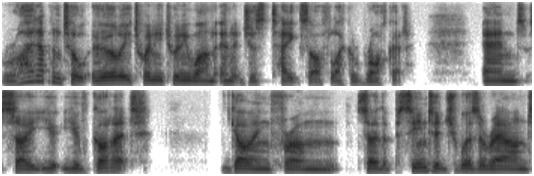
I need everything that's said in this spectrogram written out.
right up until early 2021, and it just takes off like a rocket. And so you you've got it going from so the percentage was around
